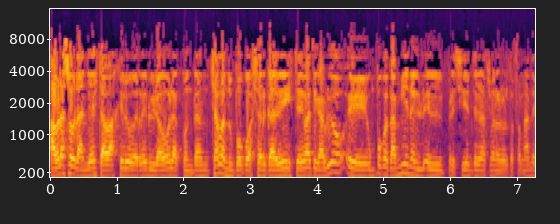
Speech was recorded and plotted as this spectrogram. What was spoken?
Abrazo grande, ahí estaba Jero Guerrero Iraola contando, charlando un poco acerca de este debate que abrió eh, un poco también el, el presidente de la Nación, Alberto Fernández.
